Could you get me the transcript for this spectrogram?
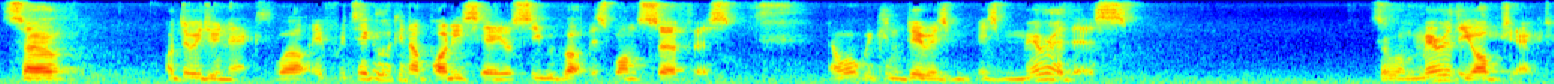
So what do we do next? Well, if we take a look in our bodies here, you'll see we've got this one surface. Now what we can do is, is mirror this. So we'll mirror the object.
